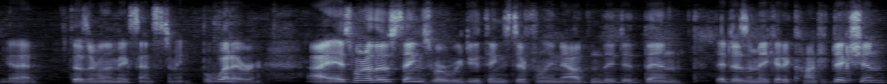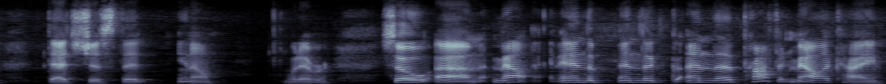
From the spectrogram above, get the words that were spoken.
Yeah, doesn't really make sense to me, but whatever. it's one of those things where we do things differently now than they did then. That doesn't make it a contradiction. That's just that, you know, whatever. So, um, Mal and the and the and the prophet Malachi,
